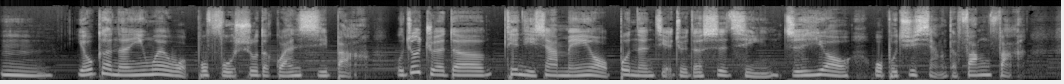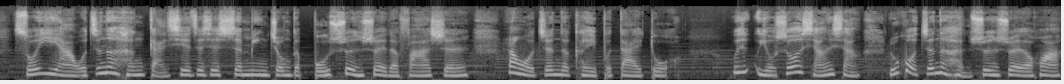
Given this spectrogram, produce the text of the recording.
嗯，有可能因为我不服输的关系吧，我就觉得天底下没有不能解决的事情，只有我不去想的方法。所以啊，我真的很感谢这些生命中的不顺遂的发生，让我真的可以不怠惰。我有时候想想，如果真的很顺遂的话，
